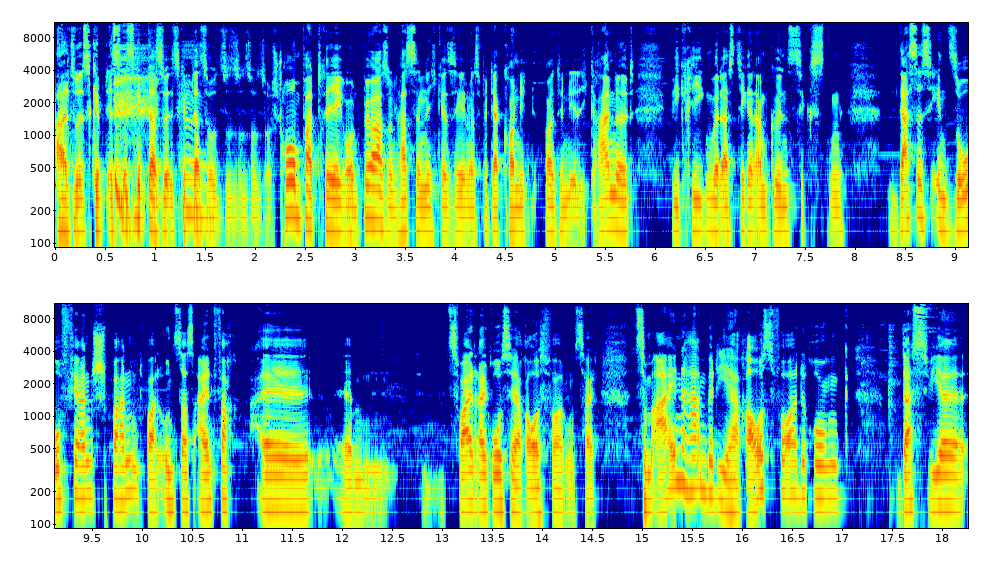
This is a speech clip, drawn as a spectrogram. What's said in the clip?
Also es gibt, es, es gibt da so, es gibt da so, so, so, so Stromverträge und Börsen und hast du nicht gesehen. Und es wird ja konti- kontinuierlich gehandelt. Wie kriegen wir das Ding am günstigsten? Das ist insofern spannend, weil uns das einfach äh, ähm, zwei, drei große Herausforderungen zeigt. Zum einen haben wir die Herausforderung, dass wir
